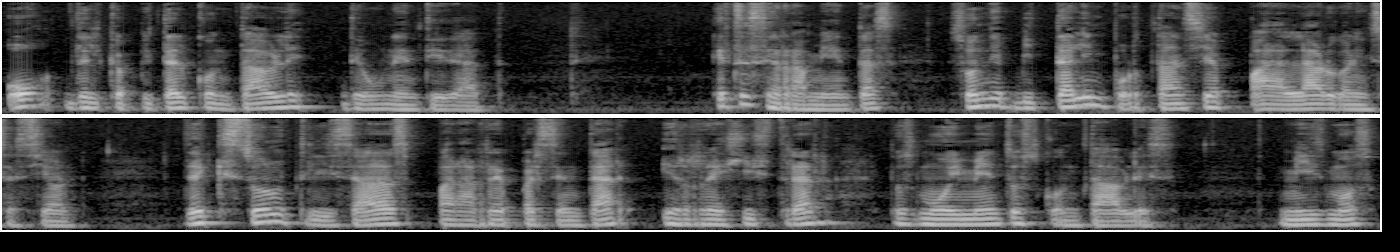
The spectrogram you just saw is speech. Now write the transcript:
o del capital contable de una entidad. Estas herramientas son de vital importancia para la organización, ya que son utilizadas para representar y registrar los movimientos contables, mismos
